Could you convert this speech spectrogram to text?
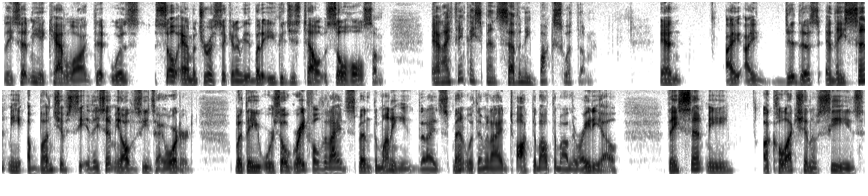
they sent me a catalog that was so amateuristic and everything, but you could just tell it was so wholesome. And I think I spent 70 bucks with them. And I, I did this, and they sent me a bunch of seeds. They sent me all the seeds I ordered, but they were so grateful that I had spent the money that I had spent with them and I had talked about them on the radio. They sent me a collection of seeds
